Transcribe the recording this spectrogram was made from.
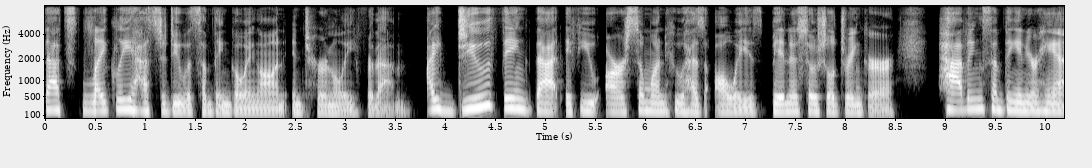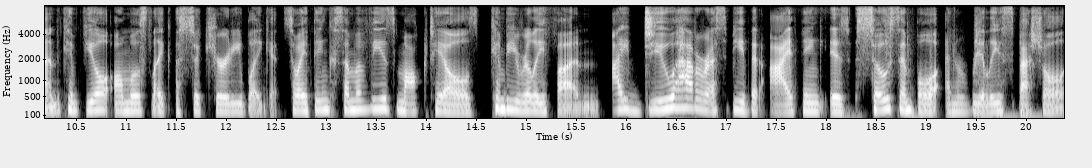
that's likely has to do with something going on internally for them. I do think that if you are someone who has always been a social drinker, having something in your hand can feel almost like a security blanket. So I think some of these mocktails can be really fun. I do have a recipe that I think is so simple and really special.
